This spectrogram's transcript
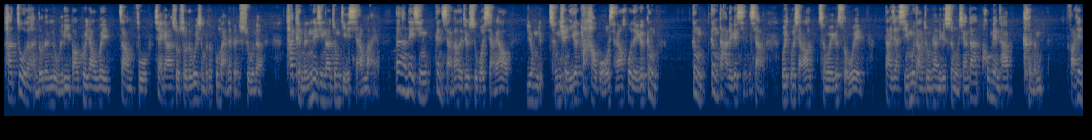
她做了很多的努力，包括要为丈夫，像你刚刚所说的，为什么都不买那本书呢？她可能内心当中也想买，但她内心更想到的就是我想要用成全一个大我，我想要获得一个更更更大的一个形象，我我想要成为一个所谓大家心目当中那样的一个圣母像。但后面她可能。发现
